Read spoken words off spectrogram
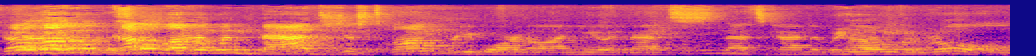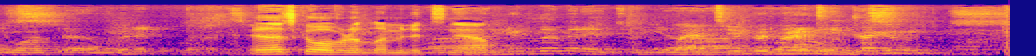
gotta love, it, gotta love it when bads just talk reborn on you, and that's that's kind of how you it want? rolls. You want uh, limited? Yeah, let's go over to limiteds Uh, now. New limited. We got Lantean Dragoons. Dragoons.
